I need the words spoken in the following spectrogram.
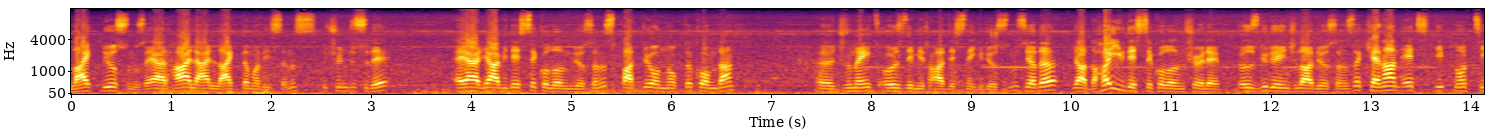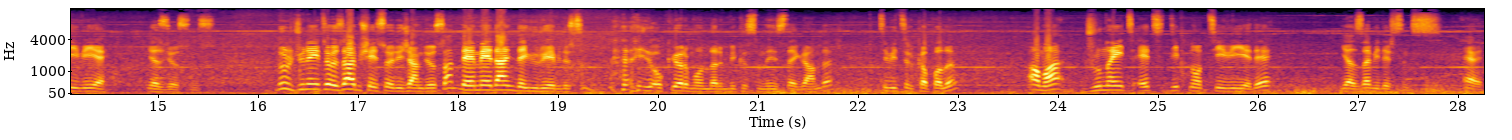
like'lıyorsunuz eğer hala like'lamadıysanız. Üçüncüsü de eğer ya bir destek olalım diyorsanız patreon.com'dan e, Cüneyt Özdemir adresine giriyorsunuz. Ya da ya daha iyi bir destek olalım şöyle özgür yayıncılığa diyorsanız da Kenan et Dipnot TV'ye yazıyorsunuz. Dur Cüneyt'e özel bir şey söyleyeceğim diyorsan DM'den de yürüyebilirsin. Okuyorum onların bir kısmını Instagram'da. Twitter kapalı. Ama Cüneyt et Dipnot TV'ye de yazabilirsiniz. Evet.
